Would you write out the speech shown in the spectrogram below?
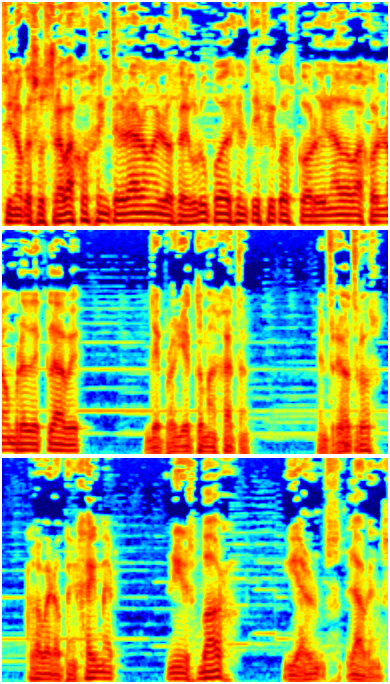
sino que sus trabajos se integraron en los del grupo de científicos coordinado bajo el nombre de clave de Proyecto Manhattan, entre otros Robert Oppenheimer, Niels Bohr y Ernst Lawrence.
